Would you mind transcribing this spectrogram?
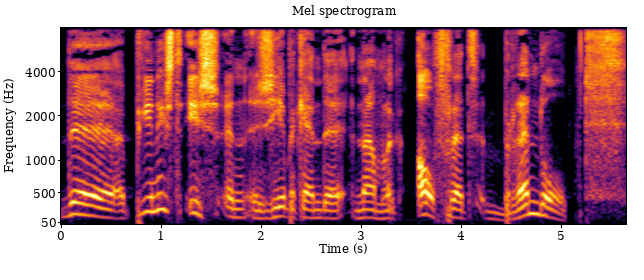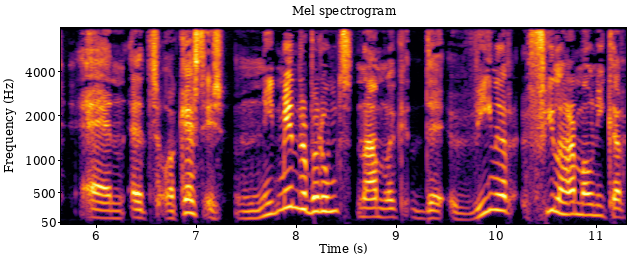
De pianist is een zeer bekende, namelijk Alfred Brendel. En het orkest is niet minder beroemd, namelijk de Wiener Philharmoniker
